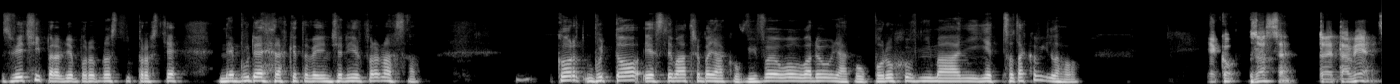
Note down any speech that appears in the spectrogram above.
s větší pravděpodobností prostě nebude raketový inženýr pro NASA. Kort, buď to, jestli má třeba nějakou vývojovou vadu, nějakou poruchu vnímání, něco takového. Jako zase, to je ta věc.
